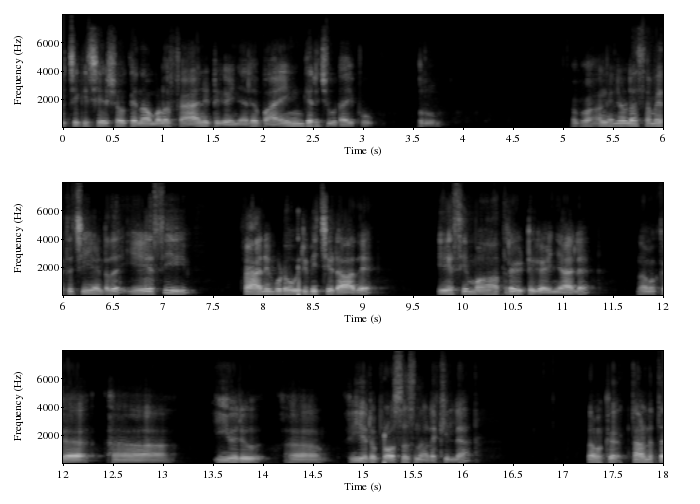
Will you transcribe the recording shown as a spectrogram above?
ഉച്ചയ്ക്ക് ശേഷമൊക്കെ നമ്മൾ ഫാൻ ഇട്ട് കഴിഞ്ഞാൽ ഭയങ്കര ചൂടായി പോകും റൂം അപ്പോൾ അങ്ങനെയുള്ള സമയത്ത് ചെയ്യേണ്ടത് എ സിയും ഫാനും കൂടെ ഒരുമിച്ചിടാതെ എ സി മാത്രം ഇട്ട് കഴിഞ്ഞാൽ നമുക്ക് ഈ ഒരു ഈ ഒരു പ്രോസസ്സ് നടക്കില്ല. നമുക്ക് തണുത്ത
